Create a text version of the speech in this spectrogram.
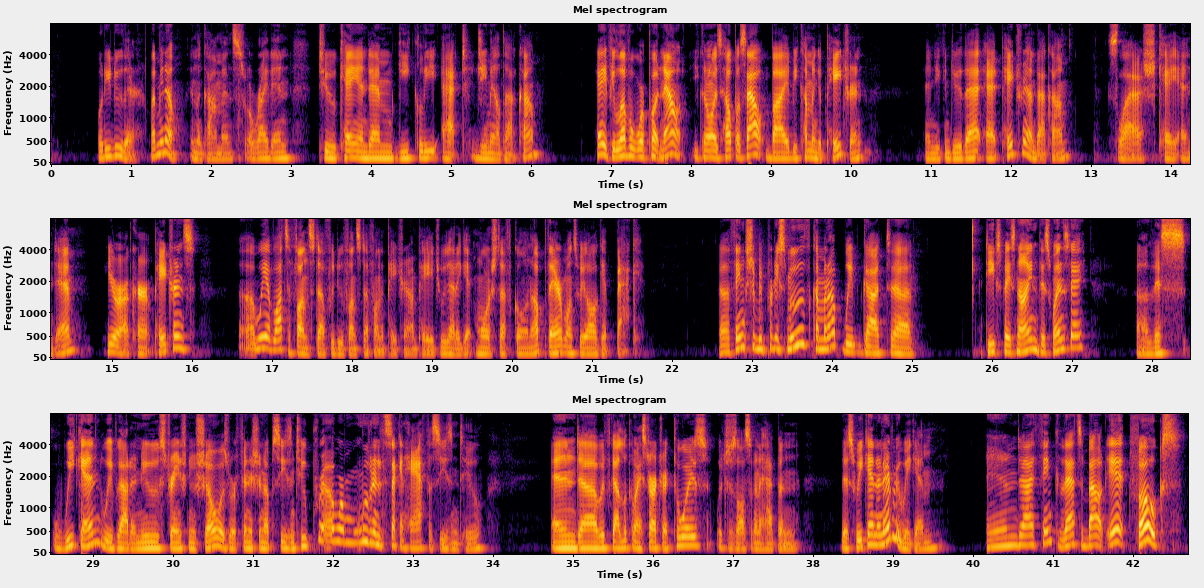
What do you do there? Let me know in the comments or write in to kandmgeekly at gmail.com. Hey, if you love what we're putting out, you can always help us out by becoming a patron. And you can do that at patreon.com slash kandm. Here are our current patrons. Uh, we have lots of fun stuff. We do fun stuff on the Patreon page. We got to get more stuff going up there once we all get back. Uh, things should be pretty smooth coming up. We've got uh, Deep Space Nine this Wednesday. Uh, this weekend, we've got a new Strange New Show as we're finishing up season two. We're moving into the second half of season two. And uh, we've got Look at My Star Trek Toys, which is also going to happen this weekend and every weekend. And I think that's about it, folks.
